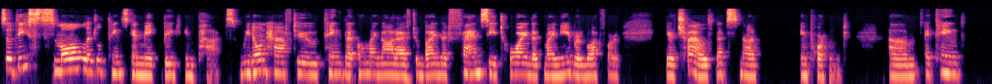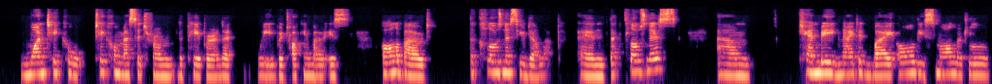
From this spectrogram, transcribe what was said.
So these small little things can make big impacts. We don't have to think that oh my god i have to buy that fancy toy that my neighbor bought for your child. That's not important. Um, i think one take home, take home message from the paper that we were talking about is all about the closeness you develop. And that closeness um, can be ignited by all these small little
